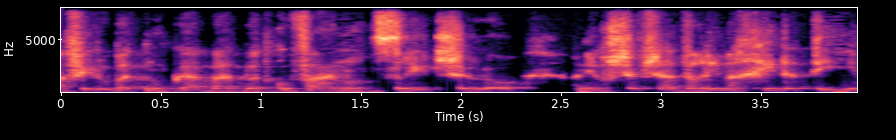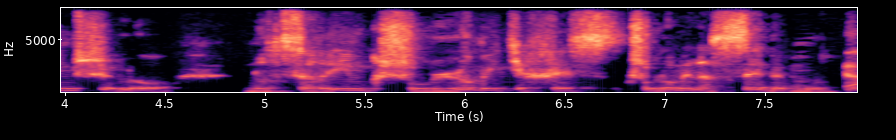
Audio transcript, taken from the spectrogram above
אפילו בתנוקה, בתקופה הנוצרית שלו, אני חושב שהדברים הכי דתיים שלו נוצרים כשהוא לא מתייחס, כשהוא לא מנסה במודע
